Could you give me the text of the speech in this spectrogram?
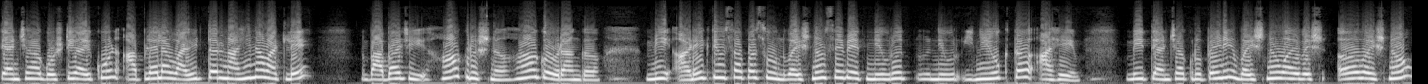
त्यांच्या गोष्टी ऐकून आपल्याला वाईट तर नाही ना वाटले? बाबाजी हा कृष्ण हा गौरांग मी अनेक दिवसापासून वैष्णव सेवेत निवृत्त नियुक्त आहे. मी त्यांच्या कृपेने वैष्णव अवैष्णव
